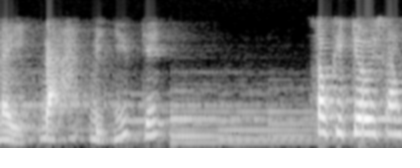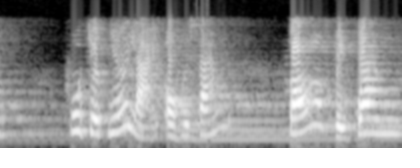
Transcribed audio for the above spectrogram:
này đã bị giết chết. Sau khi chơi xong, vua chợt nhớ lại ồ hồi sáng, có vị quan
